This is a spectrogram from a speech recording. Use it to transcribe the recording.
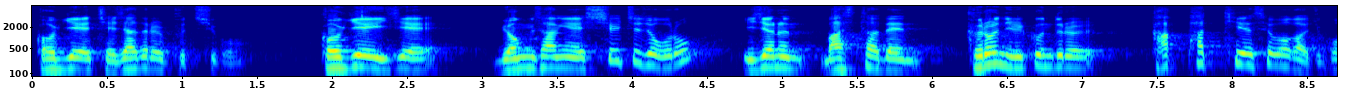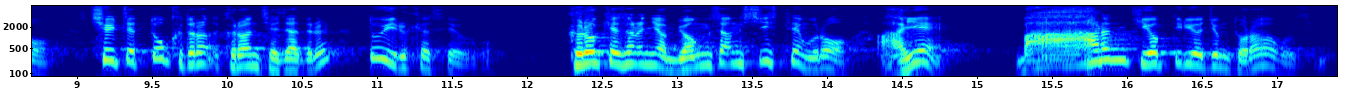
거기에 제자들을 붙이고 거기에 이제 명상에 실제적으로 이제는 마스터된 그런 일꾼들을 각 파티에 세워가지고 실제 또 그런, 제자들을 또 일으켜 세우고 그렇게 해서는요 명상 시스템으로 아예 많은 기업들이 지금 돌아가고 있습니다.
